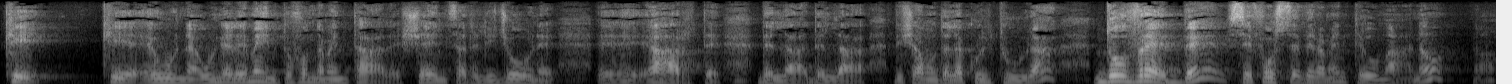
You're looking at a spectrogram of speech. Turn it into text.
che, che è un, un, elemento fondamentale, scienza, religione, eh, arte della, della, diciamo, della, cultura, dovrebbe, se fosse veramente umano, no,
